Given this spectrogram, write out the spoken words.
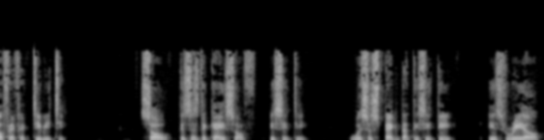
of effectivity. So this is the case of ECT. We suspect that ECT is real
